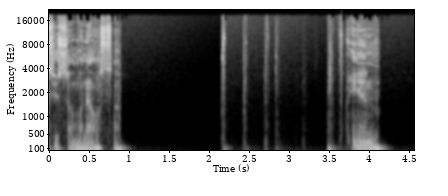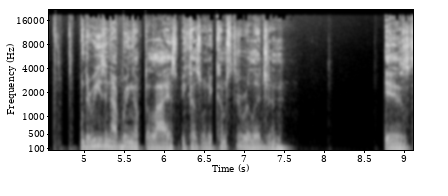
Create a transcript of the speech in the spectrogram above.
to someone else? And the reason I bring up the lie is because when it comes to religion, is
